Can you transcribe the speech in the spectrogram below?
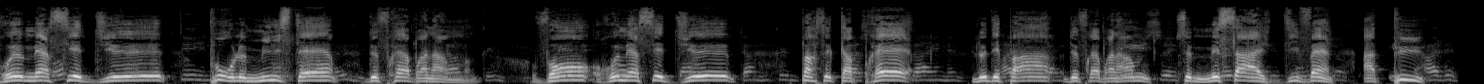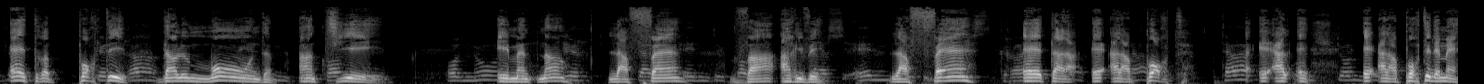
remercier Dieu pour le ministère de frère Branham, vont remercier Dieu parce qu'après le départ de frère Branham, ce message divin a pu être porté dans le monde entier. Et maintenant, la fin va arriver. La fin est à la, porte. Est à, la portée des mains.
